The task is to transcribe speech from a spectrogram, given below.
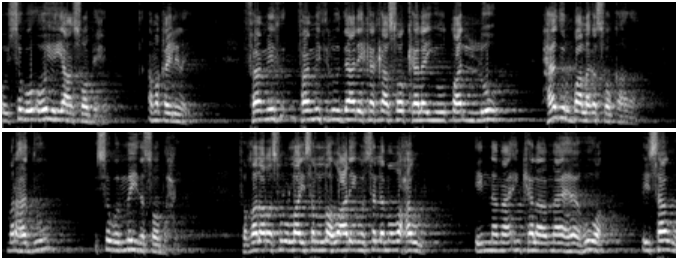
oo isagoo ooyaya aan soo bixin ama qaylinaya. Familu dalika kaasoo kale yuallu hadur baa laga soo qaadaa. Mar hadduu isagoo meyda soo baxay. Faqaala rasuulu llaahi sal allahu alayh wasalam waxa uu inamaa in kala maaha huwa isagu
